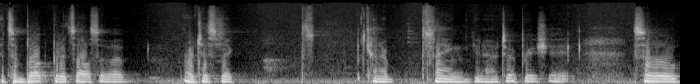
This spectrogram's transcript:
it's a book, but it's also a artistic kind of thing, you know, to appreciate. So,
